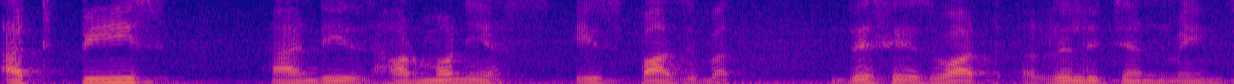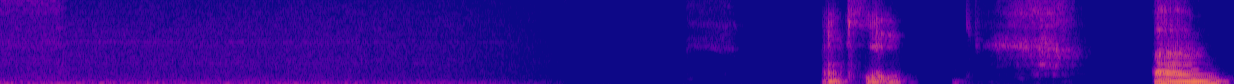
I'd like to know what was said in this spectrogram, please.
at peace and is harmonious, is possible. This is what religion means. Thank you. Um,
